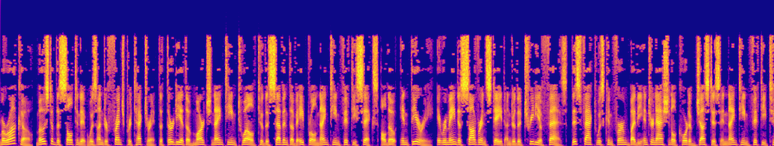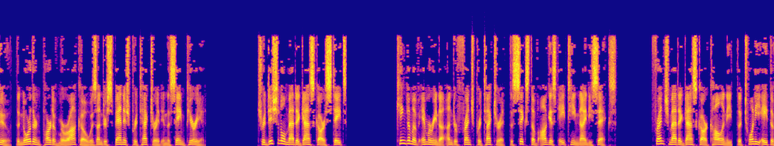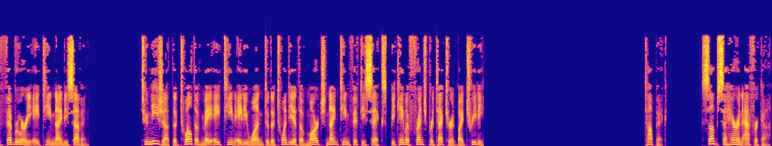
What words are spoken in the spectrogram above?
Morocco, most of the Sultanate was under French protectorate the 30th of March 1912 to the 7th of April 1956. Although in theory it remained a sovereign state under the Treaty of Fez, this fact was confirmed by the International Court of Justice in 1952. The northern part of Morocco was under Spanish protectorate in the same period. Traditional Madagascar states Kingdom of Imerina under French protectorate, the 6th of August 1896. French Madagascar colony, the 28th of February 1897. Tunisia, the 12th of May 1881 to the 20th of March 1956, became a French protectorate by treaty. Topic: Sub-Saharan Africa.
